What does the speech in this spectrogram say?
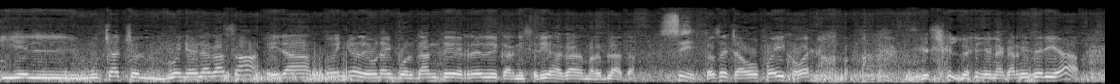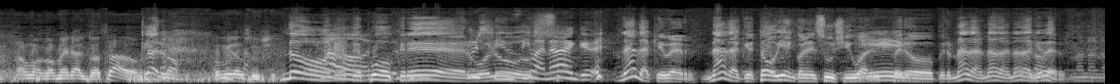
y el muchacho, el dueño de la casa, era dueño de una importante red de carnicerías acá en Mar del Plata. Sí. Entonces el chavo fue y dijo, bueno, si es el dueño de una carnicería, vamos a comer alto asado. Claro. No, comieron sushi. No, no, te puedo creer, sushi boludo. encima nada que ver. Nada que ver, nada que. Todo bien con el sushi igual, Sí. pero, pero nada, nada, nada que ver. No, no, no.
